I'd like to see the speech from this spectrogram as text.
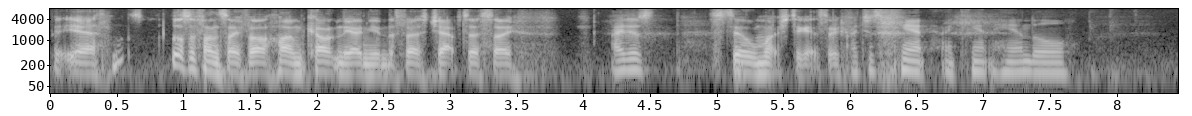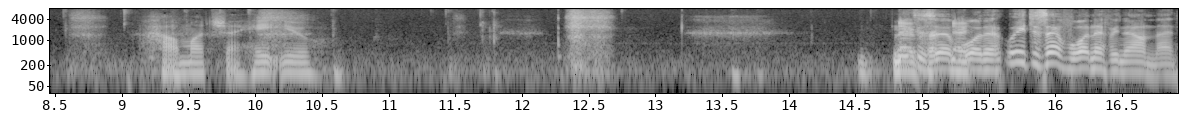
But yeah, lots- lots of fun so far. I'm currently only in the first chapter, so I just still much to get through. I just can't I can't handle how much I hate you. No, we deserve no, one. We deserve one every now and then.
